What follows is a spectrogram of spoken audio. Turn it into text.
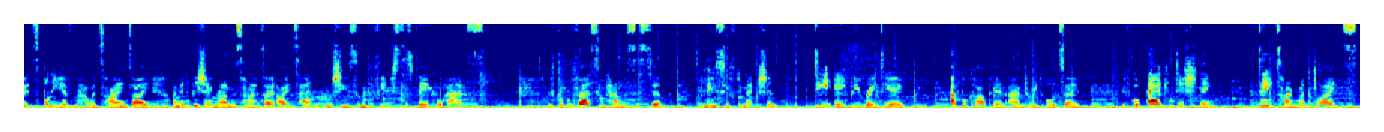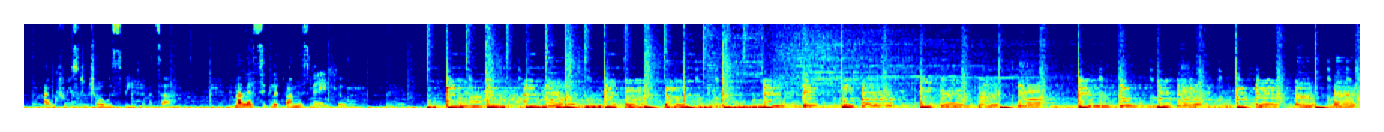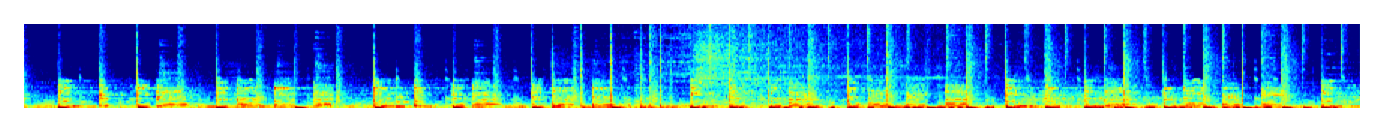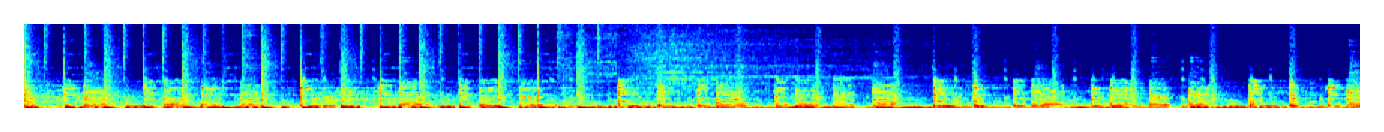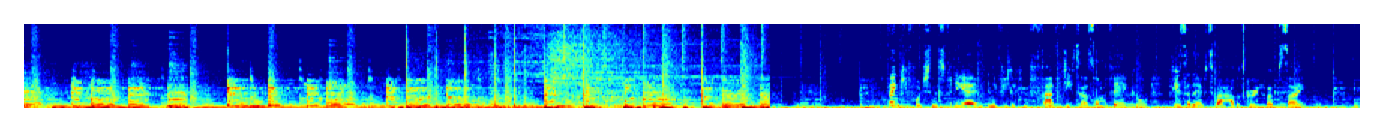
it's Bonnie here from Howard's Hyundai. I'm going to be showing around this Hyundai i10 and show you some of the features this vehicle has. We've got reversing camera system, Bluetooth connection, DAB radio, Apple CarPlay and Android Auto. We've got air conditioning, daytime running lights and cruise control with speed limiter. Now let's take a look around this vehicle. Watching this video and if you're looking for further details on the vehicle, please head over to our Howard Group website.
